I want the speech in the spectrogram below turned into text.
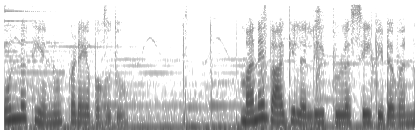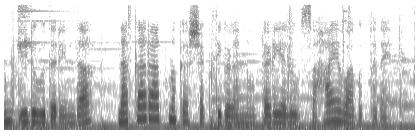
ಉನ್ನತಿಯನ್ನು ಪಡೆಯಬಹುದು. ಮನೆ ಬಾಗಿಲಲ್ಲಿ ತುಳಸಿ ಗಿಡವನ್ನು ಇಡುವುದರಿಂದ ನಕಾರಾತ್ಮಕ ಶಕ್ತಿಗಳನ್ನು ತಡೆಯಲು ಸಹಾಯವಾಗುತ್ತದೆ.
